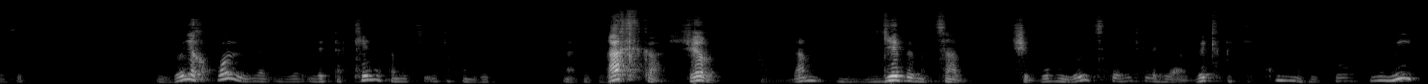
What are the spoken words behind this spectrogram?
לזה. הוא לא יכול לתקן את המציאות החומרית. רק כאשר האדם יהיה במצב שבו הוא לא יצטרך להיאבק בתיקון מהותו הפנימית,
